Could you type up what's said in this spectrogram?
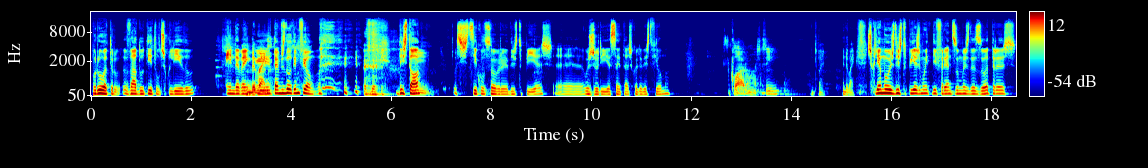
Por outro, dado o título escolhido, ainda bem Ainda que bem. estamos no último filme. Distó, E- este ciclo sobre distopias, eh, o júri aceita a escolha deste filme? Claro, acho que sim. Muito bem, ainda bem. Escolhemos distopias muito diferentes umas das outras.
